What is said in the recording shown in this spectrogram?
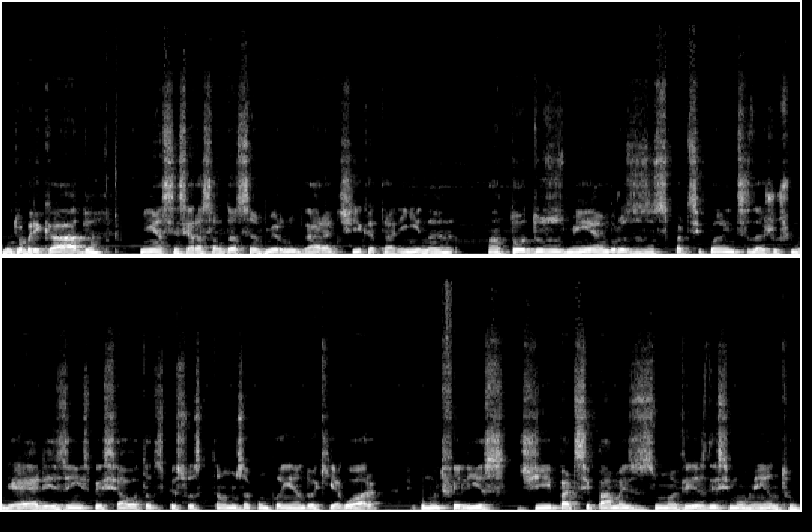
Muito obrigado. Minha sincera saudação, em primeiro lugar, a ti, Catarina, a todos os membros, os participantes da Ajuf Mulheres, e em especial a todas as pessoas que estão nos acompanhando aqui agora. Fico muito feliz de participar mais uma vez desse momento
